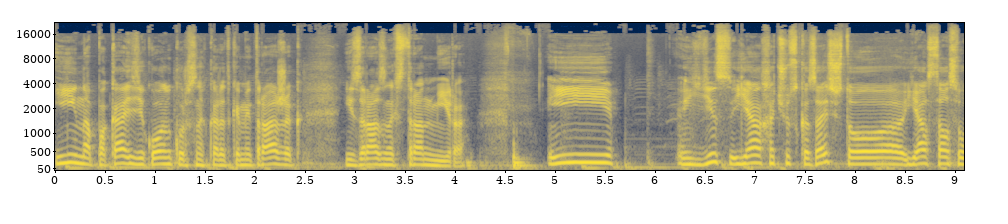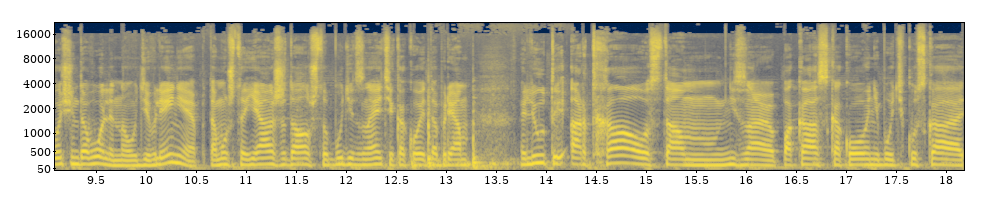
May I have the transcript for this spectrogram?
и на показе конкурсных короткометражек из разных стран мира. И единственное, я хочу сказать, что я остался очень доволен на удивление, потому что я ожидал, что будет, знаете, какой-то прям лютый артхаус, там, не знаю, показ какого-нибудь куска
